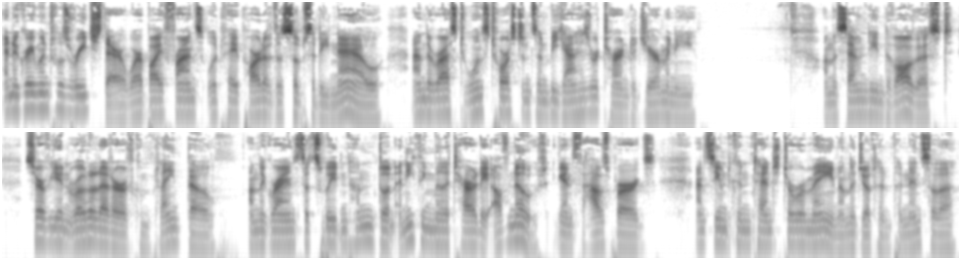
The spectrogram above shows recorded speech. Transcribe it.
An agreement was reached there whereby France would pay part of the subsidy now, and the rest once Torstenson began his return to Germany. On the 17th of August, Servien wrote a letter of complaint, though, on the grounds that Sweden hadn't done anything militarily of note against the Habsburgs and seemed content to remain on the Jutland Peninsula.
